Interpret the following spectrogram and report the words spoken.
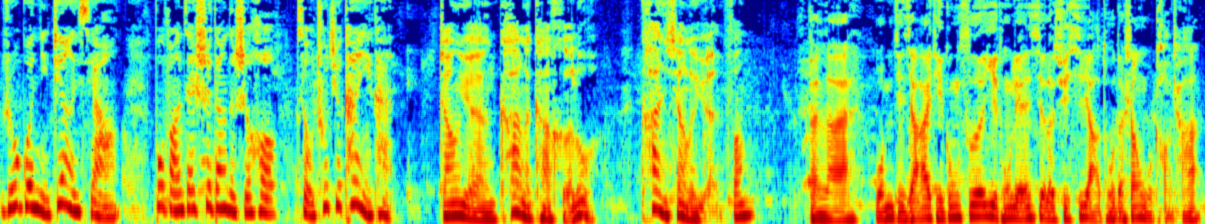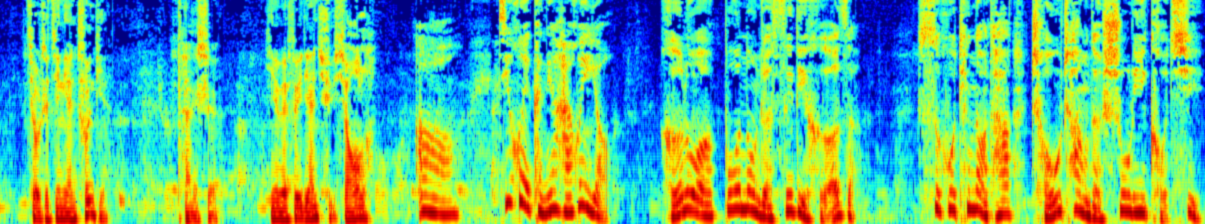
如果你这样想，不妨在适当的时候走出去看一看。张远看了看河洛，看向了远方。本来我们几家 IT 公司一同联系了去西雅图的商务考察，就是今年春天，但是因为非典取消了。哦，机会肯定还会有。何洛拨弄着 CD 盒子，似乎听到他惆怅的舒了一口气，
